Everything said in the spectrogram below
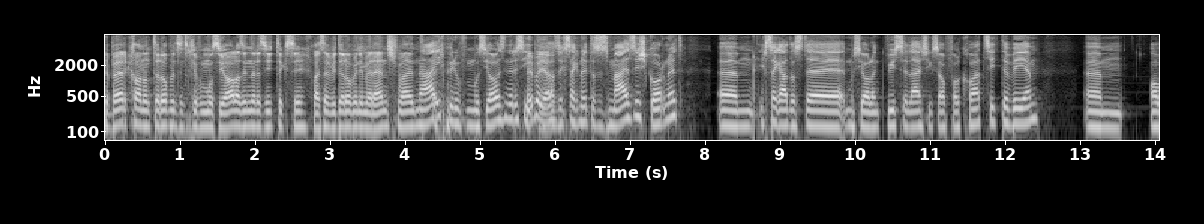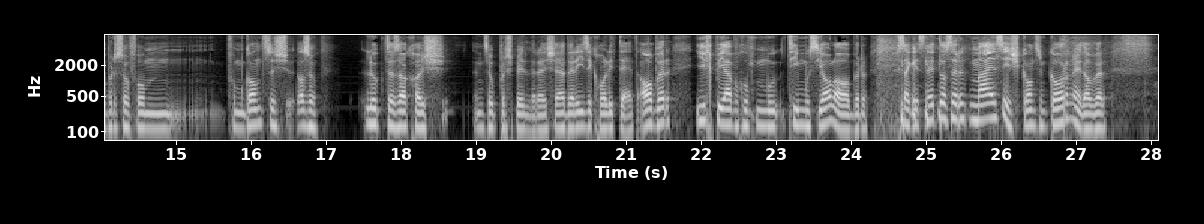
der Berkan und der Robin sind ein bisschen von Musiala seiner Seite gewesen. Ich weiß nicht, wie der Robin immer ernst meint. Nein, ich bin auf dem Musiala seiner Seite. Eben, ja. Also ich sage nicht, dass es Miles ist, gar nicht. Ähm, ich sage auch, dass der Musiala einen gewissen Leistungsabfall hat seit der WM. Ähm, aber so vom, vom ganzen... Sch- Also, schau, der Saka ist ein super Spieler, er ist- hat eine riesige Qualität. Aber ich bin einfach auf dem Team Musiala. Aber ich sage jetzt nicht, dass er Miles ist, ganz und gar nicht. Aber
